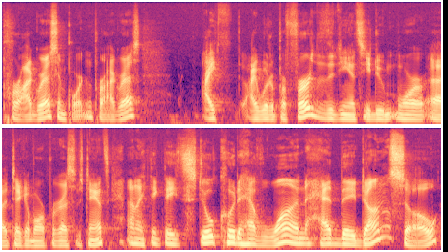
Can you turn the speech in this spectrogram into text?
progress, important progress. I I would have preferred that the DNC do more, uh, take a more progressive stance, and I think they still could have won had they done so.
